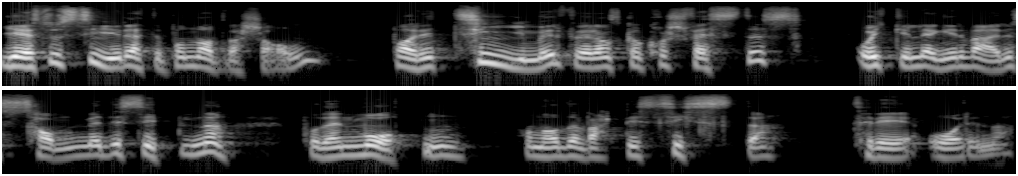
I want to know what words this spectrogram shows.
Jesus sier dette på nadværsalen, bare timer før han skal korsfestes og ikke lenger være sammen med disiplene på den måten han hadde vært de siste tre årene.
